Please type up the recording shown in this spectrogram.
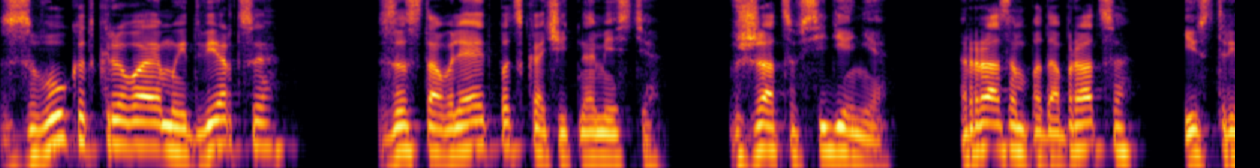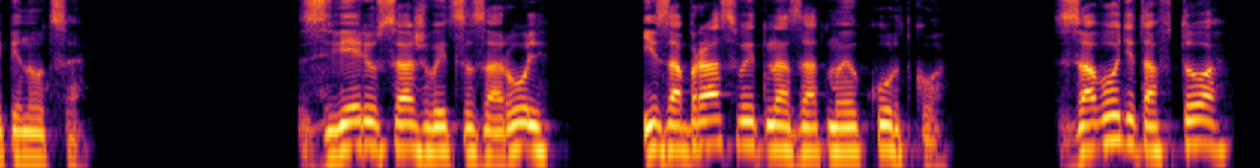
Звук открываемой дверцы заставляет подскочить на месте, вжаться в сиденье, разом подобраться и встрепенуться. Зверь усаживается за руль и забрасывает назад мою куртку. Заводит авто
